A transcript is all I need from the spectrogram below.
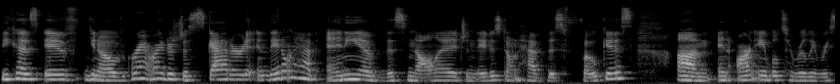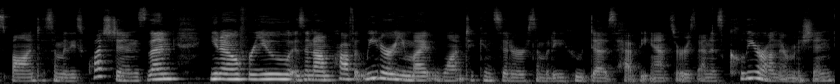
Because if, you know, if grant writers just scattered and they don't have any of this knowledge and they just don't have this focus um, and aren't able to really respond to some of these questions, then, you know, for you as a nonprofit leader, you might want to consider somebody who does have the answers and is clear on their mission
